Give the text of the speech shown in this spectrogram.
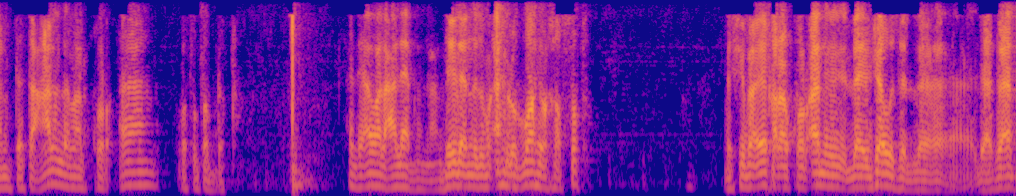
أن تتعلم القرآن وتطبقه. هذه أول علامة نعم ليه؟ لأن دم أهل الله وخاصته. مش يبقى يقرأ القرآن لا يجاوز الأذان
